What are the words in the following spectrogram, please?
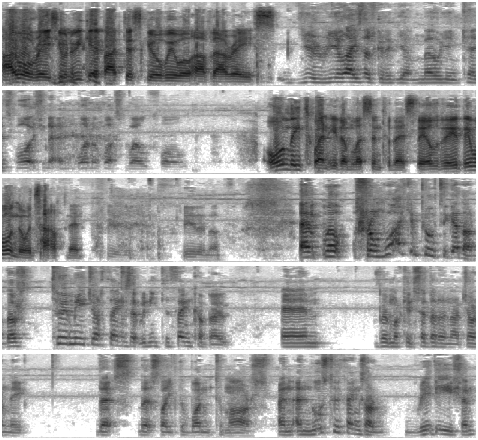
I will race you when we get back to school. We will have that race. You realise there's going to be a million kids watching it, and one of us will fall. Only twenty of them listen to this. They'll, they they won't know what's happening. Fair enough. Fair enough. Um, well, from what I can pull together, there's two major things that we need to think about um, when we're considering a journey that's that's like the one to Mars, and and those two things are radiation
